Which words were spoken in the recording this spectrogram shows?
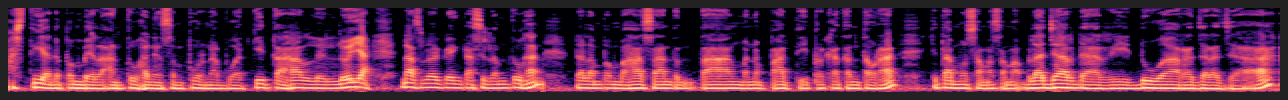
pasti ada pembelaan Tuhan yang sempurna buat kita. Haleluya. Nah, saudara yang kasih dalam Tuhan, dalam pembahasan tentang menepati perkataan Taurat, kita mau sama-sama belajar dari dua raja-raja,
